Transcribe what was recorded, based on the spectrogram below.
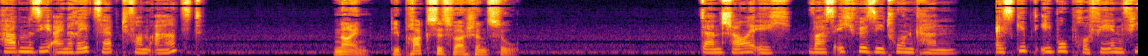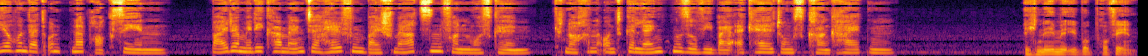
Haben Sie ein Rezept vom Arzt? Nein, die Praxis war schon zu. Dann schaue ich, was ich für Sie tun kann. Es gibt Ibuprofen 400 und Naproxen. Beide Medikamente helfen bei Schmerzen von Muskeln, Knochen und Gelenken sowie bei Erkältungskrankheiten. Ich nehme Ibuprofen.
